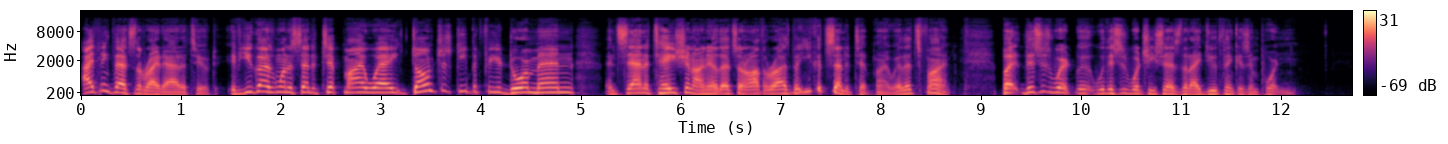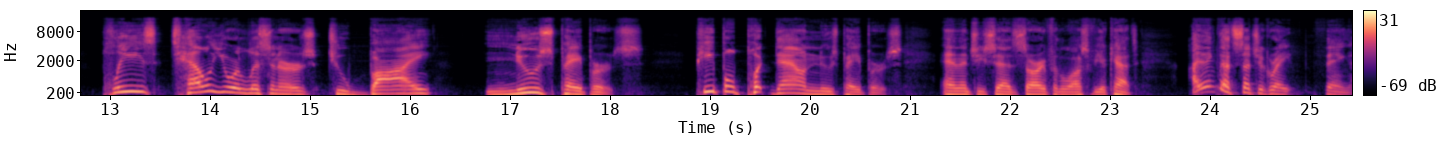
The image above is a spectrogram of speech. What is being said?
I think that's the right attitude. If you guys want to send a tip my way, don't just keep it for your doormen and sanitation. I know that's unauthorized, but you could send a tip my way. That's fine. But this is where this is what she says that I do think is important. Please tell your listeners to buy newspapers. People put down newspapers. And then she says, Sorry for the loss of your cats. I think that's such a great thing.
